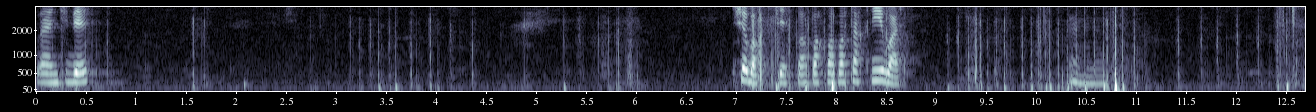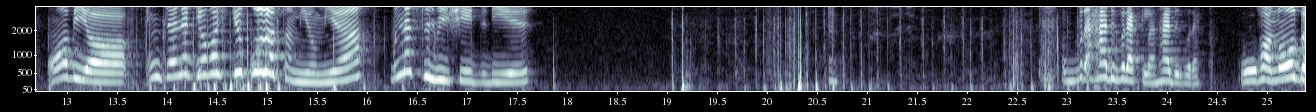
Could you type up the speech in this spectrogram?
Bence de. Şe bak, şe. Bak bak bak, taktiği var. Aman. Abi ya internet yavaş diye gol atamıyorum ya. Bu nasıl bir şeydi diye. Bıra- hadi bırak lan hadi bırak. Oha ne oldu?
